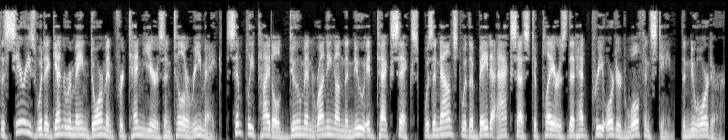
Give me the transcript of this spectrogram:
The series would again remain dormant for 10 years until a remake, simply titled Doom and running on the new id Tech 6, was announced with a beta access to players that had pre-ordered Wolfenstein, The New Order.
